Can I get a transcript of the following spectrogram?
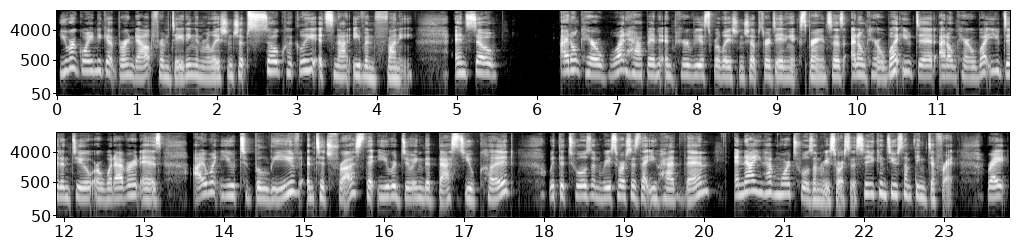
you are going to get burned out from dating and relationships so quickly, it's not even funny. And so, I don't care what happened in previous relationships or dating experiences. I don't care what you did. I don't care what you didn't do or whatever it is. I want you to believe and to trust that you were doing the best you could with the tools and resources that you had then and now you have more tools and resources so you can do something different, right?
